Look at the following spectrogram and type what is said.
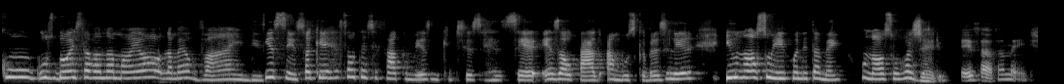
com os dois estavam na maior, na maior vibe. E assim, só queria ressaltar esse fato mesmo, que precisa ser- exaltado a música brasileira e o nosso ícone também, o nosso Rogério. Exatamente.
